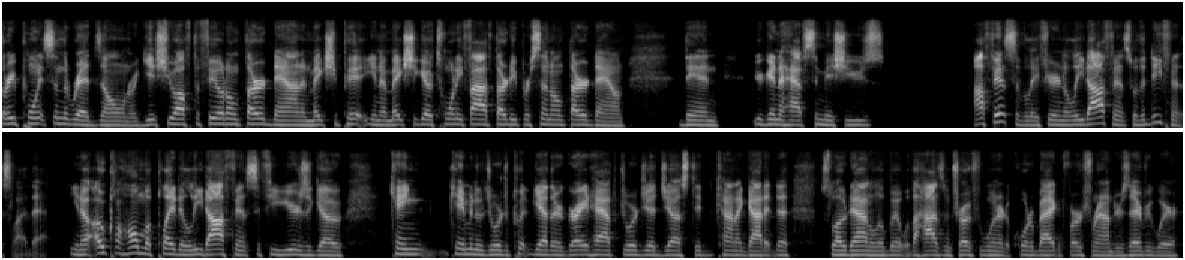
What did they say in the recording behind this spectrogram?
three points in the red zone or gets you off the field on third down and makes you pit, you know makes you go 25 30% on third down then you're going to have some issues offensively if you're an elite offense with a defense like that you know oklahoma played elite offense a few years ago came came into Georgia, put together a great half. Georgia adjusted, kind of got it to slow down a little bit with the Heisman Trophy winner at quarterback and first rounders everywhere.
